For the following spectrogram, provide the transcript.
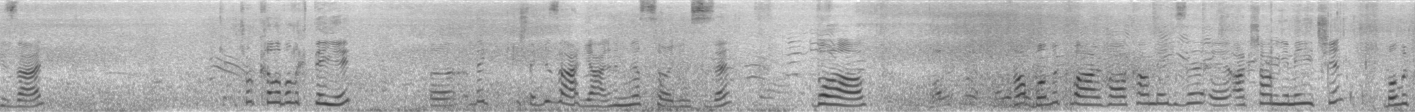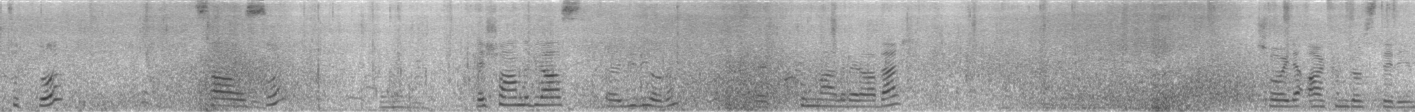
Güzel. Çok kalabalık değil. Ee, ve işte güzel yani. Hani nasıl söyleyeyim size? Doğal. Balık var. Ha balık var. Hakan Bey bize e, akşam yemeği için balık tuttu. Sağ olsun. Ve şu anda biraz e, yürüyorum. Evet, kumlarla beraber. Şöyle arkamı göstereyim.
